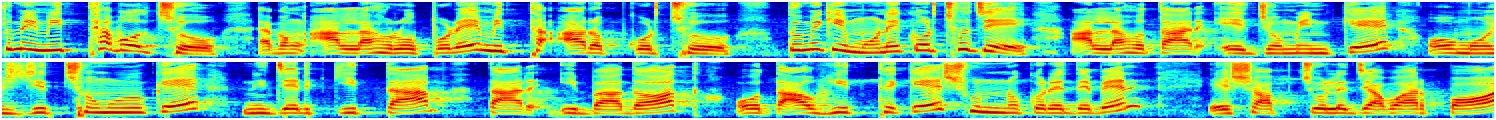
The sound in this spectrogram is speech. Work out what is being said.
তুমি মিথ্যা বলছো এবং আল্লাহর ওপরে মিথ্যা আরোপ করছ। তুমি কি মনে করছ যে আল্লাহ তার এ জমিনকে ও মসজিদ সমূহকে নিজের কিতাব, তার ইবাদত ও তাওহিদ থেকে শূন্য করে দেবেন? এসব চলে যাওয়ার পর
